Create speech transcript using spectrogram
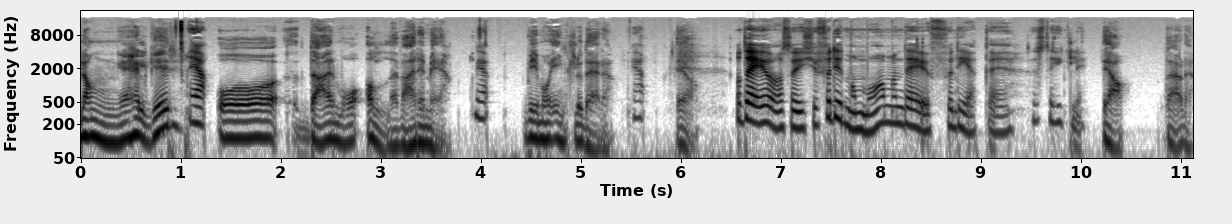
lange helger. Ja. Og der må alle være med. Ja. Vi må inkludere. ja. Ja. Og det er jo altså ikke fordi man må, men det er jo fordi at det, det er hyggelig. ja, det er det.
